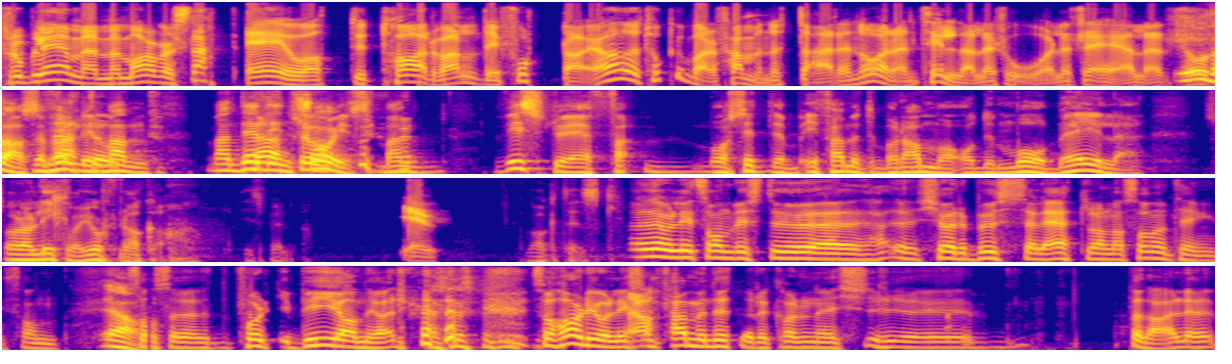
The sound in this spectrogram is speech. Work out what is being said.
Problemet med Marvel Snap er jo at du tar veldig fort da. Ja, det tok jo bare fem minutter her. Jeg når en til eller to eller tre eller Jo da, selvfølgelig, men, men det er din choice. Men hvis du er må sitte i fem minutter på ramma, og du må baile, så har du allikevel gjort noe i spillet. Jau. Faktisk. det er jo litt sånn hvis du eh, kjører buss eller et eller annet sånne ting, sånn, Ja. sånn som folk i byene gjør, så har du jo liksom Ja. fem minutter du kan eh, da, eller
